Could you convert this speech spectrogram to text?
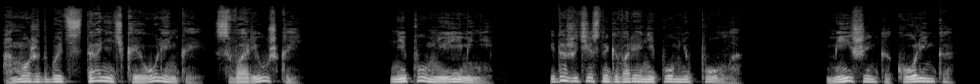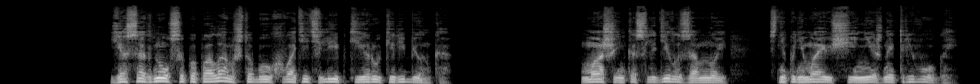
А может быть, с Танечкой, Оленькой, с Варюшкой? Не помню имени, и даже, честно говоря, не помню пола. Мишенька, Коленька. Я согнулся пополам, чтобы ухватить липкие руки ребенка. Машенька следила за мной с непонимающей нежной тревогой.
